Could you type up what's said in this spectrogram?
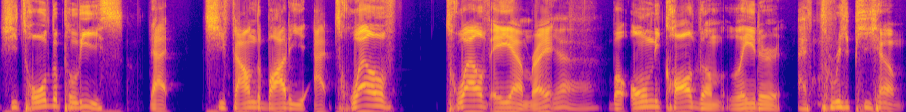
She told the police that she found the body at 12 12 a.m., right? Yeah. But only called them later at 3 p.m.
